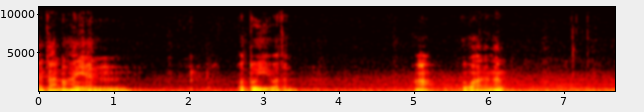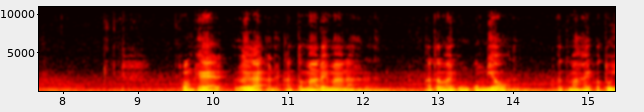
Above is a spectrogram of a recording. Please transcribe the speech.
อาจารย์เอาให้อันพอตุ้ยว่าซั่นอ้าว คือว่าอย่างนั้น ของแท้เลยแหละอัตมาได้มานะอาตมาองค์องเดียวอาตมาให้พ่อตุ้ย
